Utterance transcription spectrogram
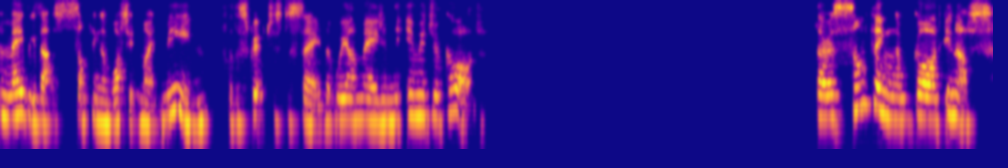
And maybe that's something of what it might mean for the scriptures to say that we are made in the image of God. There is something of God in us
